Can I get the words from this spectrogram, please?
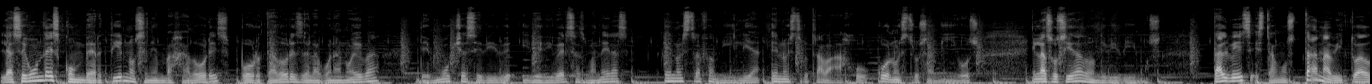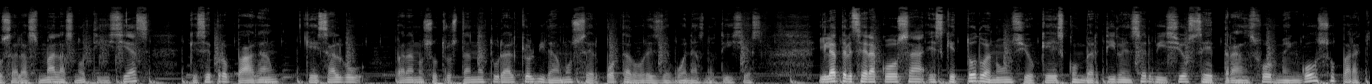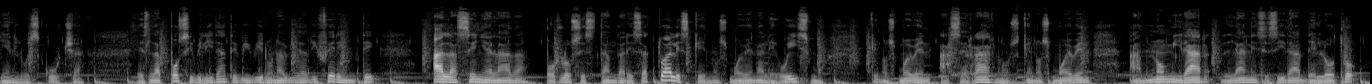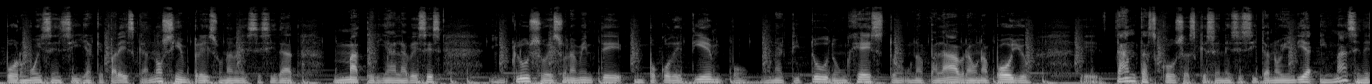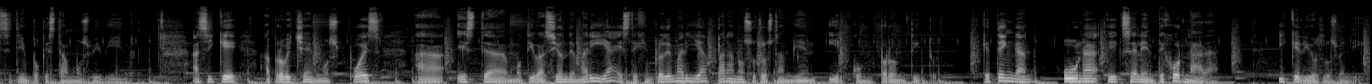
La segunda es convertirnos en embajadores, portadores de la buena nueva, de muchas y de diversas maneras, en nuestra familia, en nuestro trabajo, con nuestros amigos, en la sociedad donde vivimos. Tal vez estamos tan habituados a las malas noticias que se propagan que es algo para nosotros tan natural que olvidamos ser portadores de buenas noticias. Y la tercera cosa es que todo anuncio que es convertido en servicio se transforma en gozo para quien lo escucha. Es la posibilidad de vivir una vida diferente a la señalada por los estándares actuales que nos mueven al egoísmo, que nos mueven a cerrarnos, que nos mueven a no mirar la necesidad del otro por muy sencilla que parezca. No siempre es una necesidad material, a veces incluso es solamente un poco de tiempo, una actitud, un gesto, una palabra, un apoyo, eh, tantas cosas que se necesitan hoy en día y más en este tiempo que estamos viviendo. Así que aprovechemos pues a esta motivación de María, este ejemplo de María, para nosotros también ir con prontitud. Que tengan una excelente jornada y que Dios los bendiga.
